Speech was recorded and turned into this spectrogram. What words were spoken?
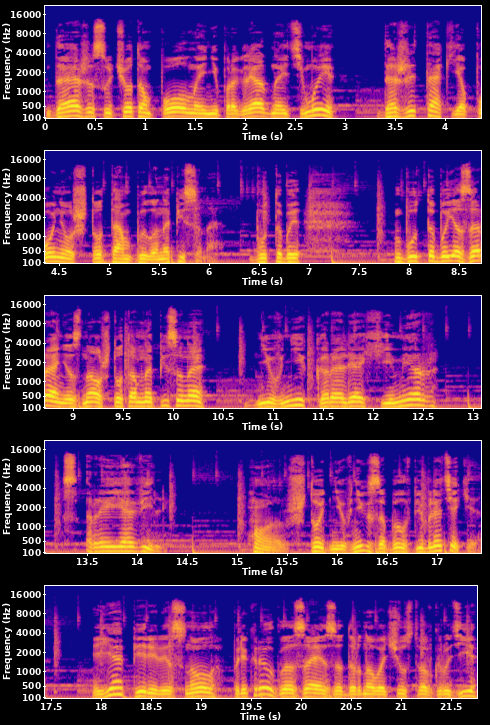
даже с учетом полной непроглядной тьмы, даже так я понял, что там было написано. Будто бы будто бы я заранее знал, что там написано «Дневник короля Химер с Рейявиль». Что дневник забыл в библиотеке? Я перелистнул, прикрыл глаза из-за дурного чувства в груди,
